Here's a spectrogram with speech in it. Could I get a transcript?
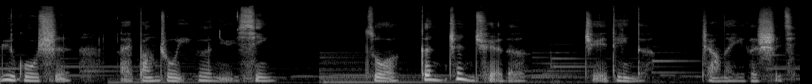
喻故事来帮助一个女性做更正确的决定的这样的一个事情。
